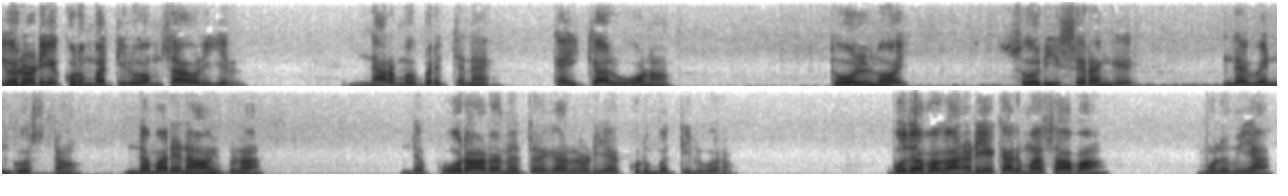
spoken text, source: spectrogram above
இவருடைய குடும்பத்தில் வம்சாவளியில் நரம்பு பிரச்சனை கை கால் ஊனம் தோல் நோய் சொறி சிறங்கு இந்த வெண்கோஷ்டம் இந்த மாதிரியான அமைப்புலாம் இந்த போராட நத்திரக்காரர்களுடைய குடும்பத்தில் வரும். புத பகவானுடைய கர்ம சாபம் முழுமையாக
